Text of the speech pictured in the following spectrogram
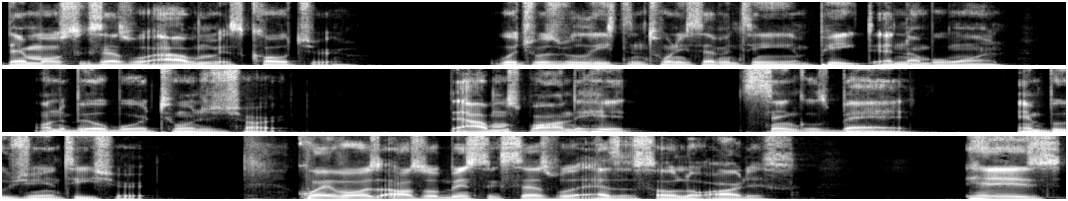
Their most successful album is Culture, which was released in 2017 and peaked at number one on the Billboard 200 chart. The album spawned the hit singles Bad and Bougie and T-shirt. Quavo has also been successful as a solo artist. His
